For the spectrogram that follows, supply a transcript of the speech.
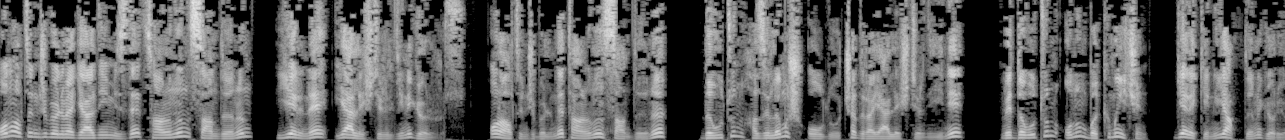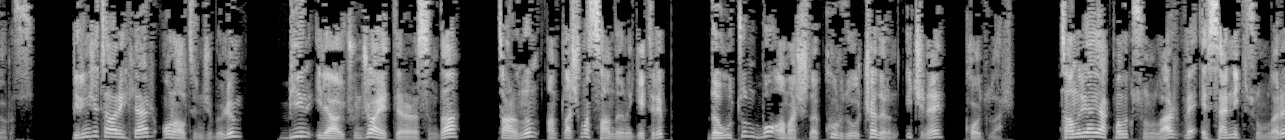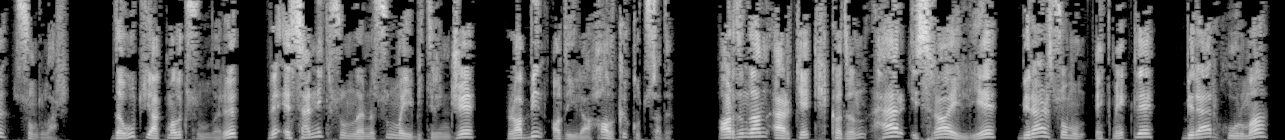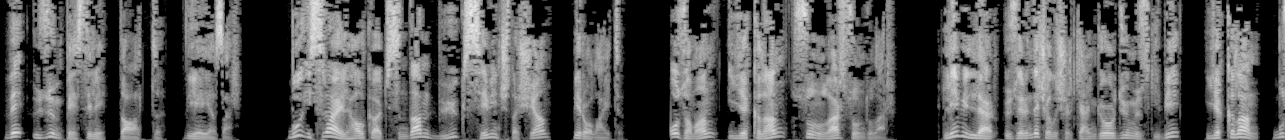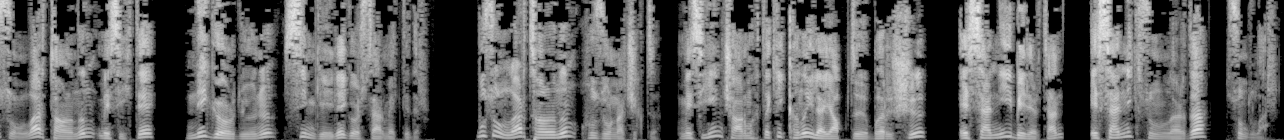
16. bölüme geldiğimizde Tanrı'nın sandığının yerine yerleştirildiğini görürüz. 16. bölümde Tanrı'nın sandığını Davut'un hazırlamış olduğu çadıra yerleştirdiğini ve Davut'un onun bakımı için gerekeni yaptığını görüyoruz. 1. tarihler 16. bölüm 1 ila 3. ayetler arasında Tanrı'nın antlaşma sandığını getirip Davut'un bu amaçla kurduğu çadırın içine koydular. Tanrı'ya yakmalık sunular ve esenlik sunumları sundular. Davut yakmalık sunuları ve esenlik sunumlarını sunmayı bitirince Rabbin adıyla halkı kutsadı. Ardından erkek, kadın her İsrailliye birer somun ekmekle birer hurma ve üzüm pestili dağıttı diye yazar. Bu İsrail halkı açısından büyük sevinç taşıyan bir olaydı. O zaman yakılan sunular sundular. Leviller üzerinde çalışırken gördüğümüz gibi yakılan bu sunular Tanrı'nın Mesih'te ne gördüğünü simgeyle göstermektedir. Bu sunular Tanrı'nın huzuruna çıktı. Mesih'in çarmıhtaki kanıyla yaptığı barışı, esenliği belirten esenlik sunuları da sundular.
